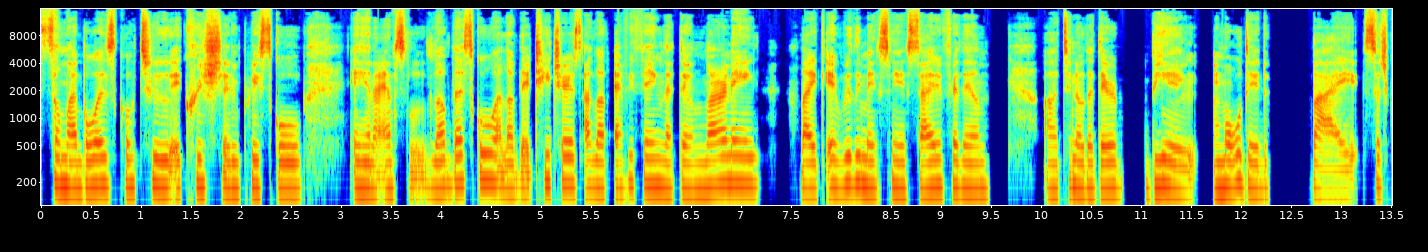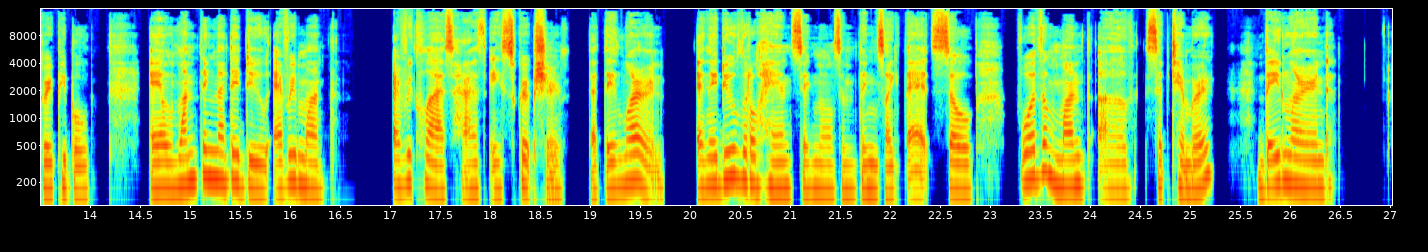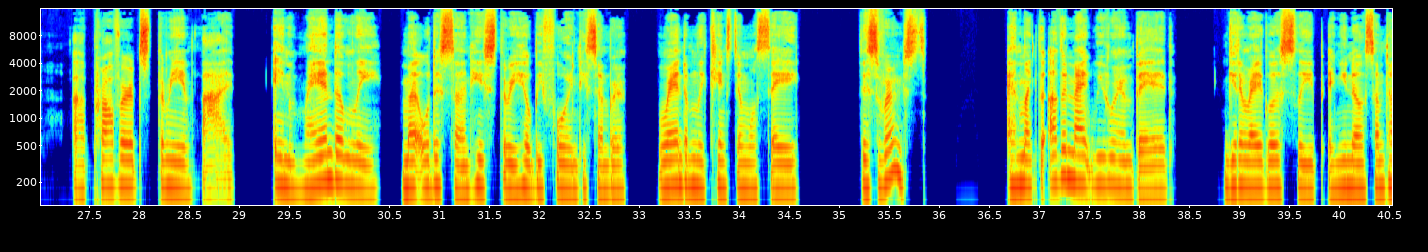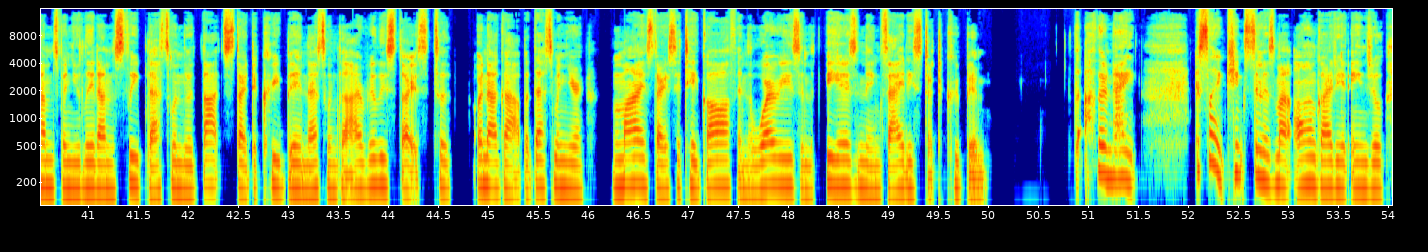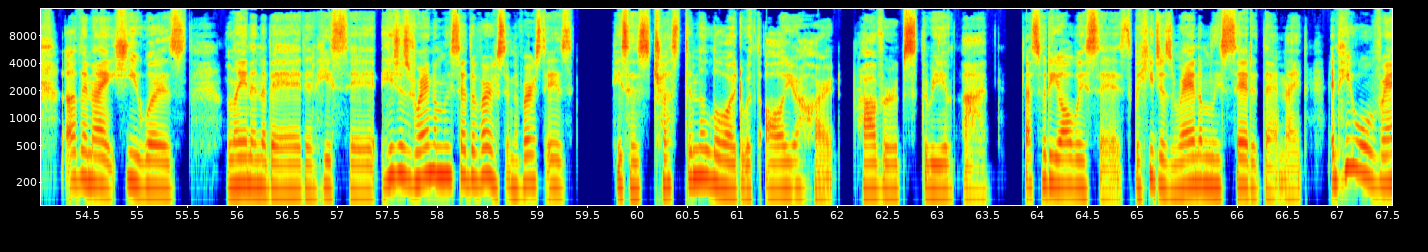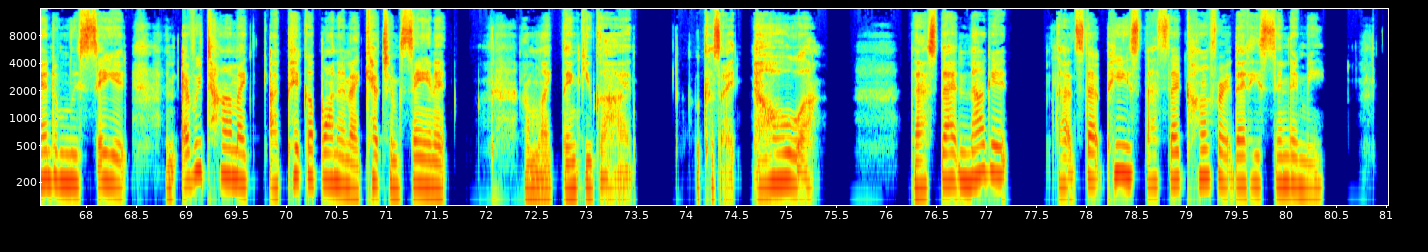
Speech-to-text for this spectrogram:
So my boys go to a Christian preschool and I absolutely love that school. I love their teachers. I love everything that they're learning. Like it really makes me excited for them uh, to know that they're being molded by such great people. And one thing that they do every month, every class has a scripture that they learn and they do little hand signals and things like that. So for the month of September, they learned uh, Proverbs 3 and 5. And randomly, my oldest son, he's three, he'll be four in December. Randomly, Kingston will say this verse. And like the other night, we were in bed getting ready to go to sleep. And you know, sometimes when you lay down to sleep, that's when your thoughts start to creep in. That's when God really starts to, or not God, but that's when your mind starts to take off and the worries and the fears and the anxieties start to creep in. The other night, it's like Kingston is my own guardian angel. The other night, he was laying in the bed and he said, he just randomly said the verse. And the verse is, he says, trust in the Lord with all your heart. Proverbs 3 and 5. That's what he always says, but he just randomly said it that night. And he will randomly say it. And every time I, I pick up on it and I catch him saying it, I'm like, thank you, God, because I know that's that nugget. That's that peace. That's that comfort that he's sending me.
